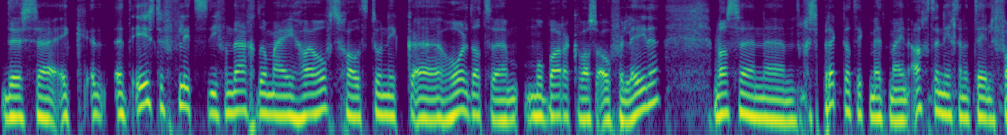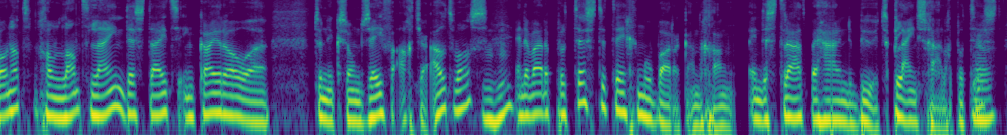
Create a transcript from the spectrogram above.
Dus eh, ik, het eerste flits die vandaag door mijn hoofd schoot toen ik eh, hoorde dat eh, Mubarak was overleden, was een eh, gesprek dat ik met mijn achternicht aan de telefoon had. Gewoon landlijn destijds in Cairo toen ik zo'n 7, 8 jaar oud was. En er waren protesten tegen Mubarak aan de gang. In de straat bij haar in de buurt. Kleinschalig protest.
